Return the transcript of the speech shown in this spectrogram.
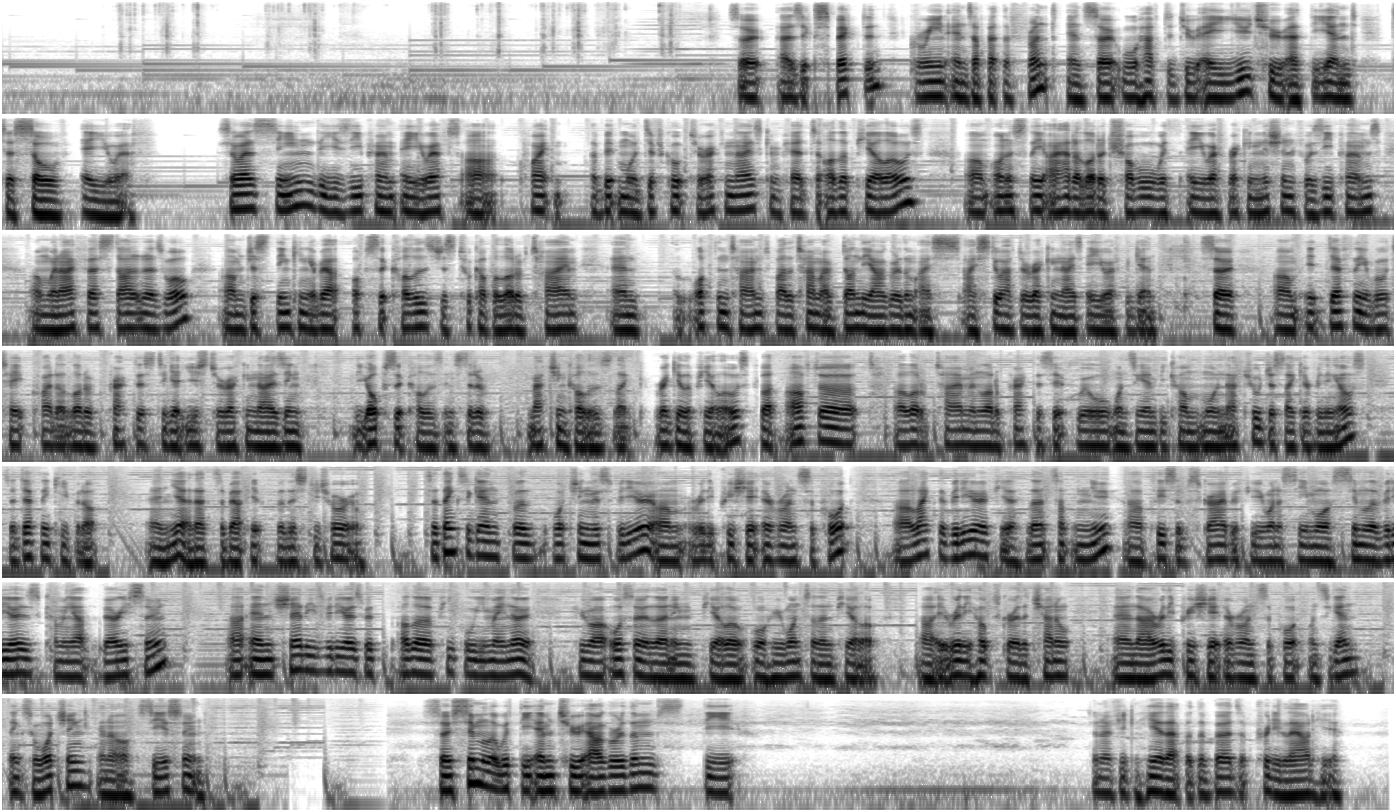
So as expected, green ends up at the front and so we'll have to do a U2 at the end to solve AUF. So as seen, the ZPerm AUFs are quite a bit more difficult to recognize compared to other PLLs. Um, honestly, I had a lot of trouble with AUF recognition for Z-perms um, when I first started as well. Um, just thinking about opposite colors just took up a lot of time and oftentimes by the time I've done the algorithm, I, I still have to recognize AUF again. So um, it definitely will take quite a lot of practice to get used to recognizing the opposite colors instead of matching colors like regular PLLs. But after a lot of time and a lot of practice, it will once again become more natural, just like everything else. So definitely keep it up. And yeah, that's about it for this tutorial. So thanks again for watching this video. Um, I really appreciate everyone's support. Uh, like the video if you learned something new. Uh, please subscribe if you want to see more similar videos coming out very soon. Uh, and share these videos with other people you may know who are also learning PLL or who want to learn PLL. Uh, it really helps grow the channel and I really appreciate everyone's support once again. Thanks for watching and I'll see you soon. So similar with the M2 algorithms, the don't know if you can hear that, but the birds are pretty loud here.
